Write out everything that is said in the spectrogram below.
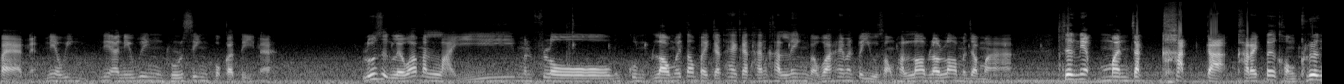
แปดเนี่ยเนี่ยวิ่งนี่อันนี้วิ่ง cruising ปกตินะ รู้สึกเลยว่ามันไหลมันโฟล์คุณเราไม่ต้องไปกระแทกกระทันคันเร่งแบบว่าให้มันไปอยู่ 2,000 รอบแล้วรอบมันจะมา ซึ่งเนี่ยมันจะขัดกับคาแรคเตอร์ของเครื่อง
